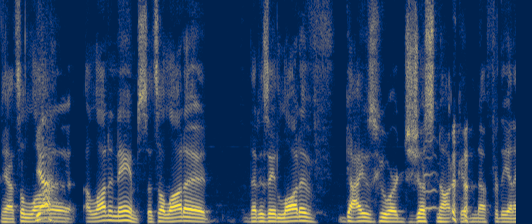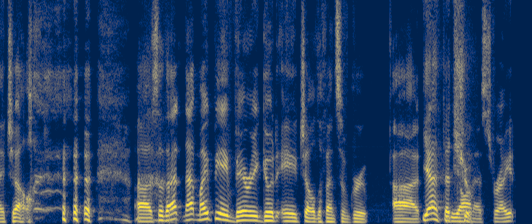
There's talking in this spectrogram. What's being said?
Yeah, it's a lot Yeah. of a lot of names. It's a lot of that is a lot of guys who are just not good enough for the NHL. uh, so that that might be a very good AHL defensive group. Uh, yeah, to that's be true. honest, right?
